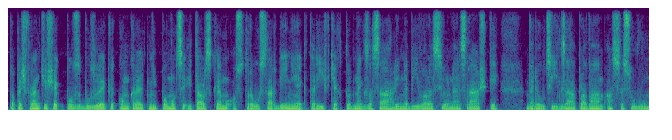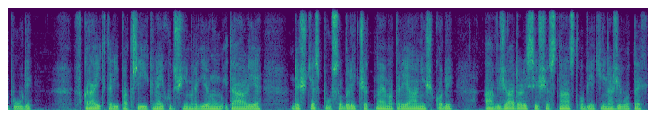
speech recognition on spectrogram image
Papež František povzbuzuje ke konkrétní pomoci italskému ostrovu Sardínie, který v těchto dnech zasáhly nebývale silné srážky, vedoucí k záplavám a sesuvům půdy. V kraji, který patří k nejchudším regionům Itálie, deště způsobily četné materiální škody a vyžádali si 16 obětí na životech,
